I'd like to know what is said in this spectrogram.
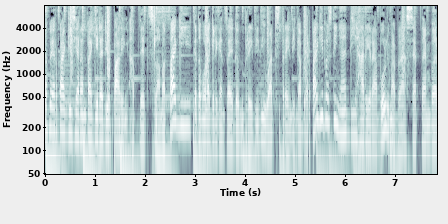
KBR Pagi, siaran pagi radio paling update. Selamat pagi, ketemu lagi dengan saya Don Brady di What's Trending KBR Pagi pastinya di hari Rabu 15 September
